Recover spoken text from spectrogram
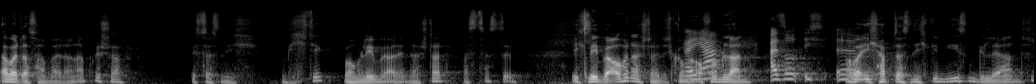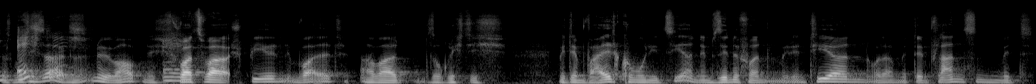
Aber das haben wir dann abgeschafft. Ist das nicht wichtig? Warum leben wir alle in der Stadt? Was ist das denn? Ich lebe auch in der Stadt, ich komme Ja, auch vom Land. Also ich. Ähm, Aber ich habe das nicht genießen gelernt, das muss ich sagen. nicht? Nö, überhaupt nicht. Ich war zwar spielen im Wald, aber so richtig mit dem Wald kommunizieren, im Sinne von mit den Tieren oder mit den Pflanzen, mit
